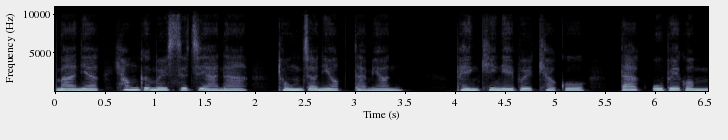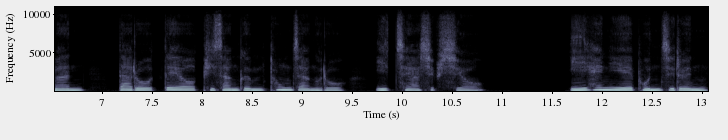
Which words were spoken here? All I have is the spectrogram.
만약 현금을 쓰지 않아 동전이 없다면 뱅킹 앱을 켜고 딱 500원만 따로 떼어 비상금 통장으로 이체하십시오. 이 행위의 본질은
